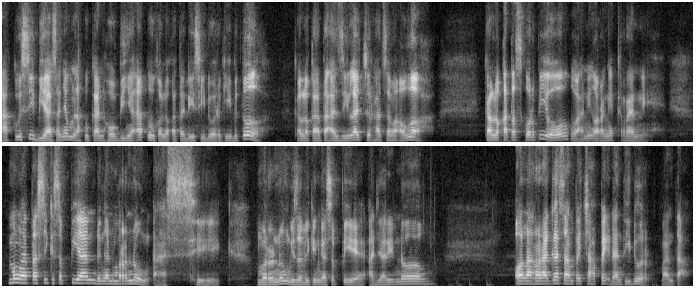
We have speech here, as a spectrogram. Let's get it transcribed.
Aku sih biasanya melakukan hobinya aku kalau kata Desi Dorki. Betul. Kalau kata Azila curhat sama Allah. Kalau kata Scorpio, wah ini orangnya keren nih. Mengatasi kesepian dengan merenung. Asik. Merenung bisa bikin gak sepi ya. Ajarin dong. Olahraga sampai capek dan tidur. Mantap.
